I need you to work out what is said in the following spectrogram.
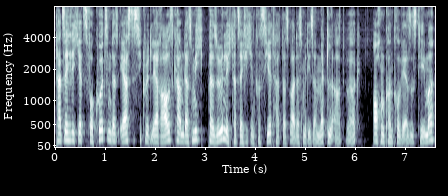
tatsächlich jetzt vor kurzem das erste Secret Lair rauskam, das mich persönlich tatsächlich interessiert hat. Das war das mit dieser Metal Artwork. Auch ein kontroverses Thema.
